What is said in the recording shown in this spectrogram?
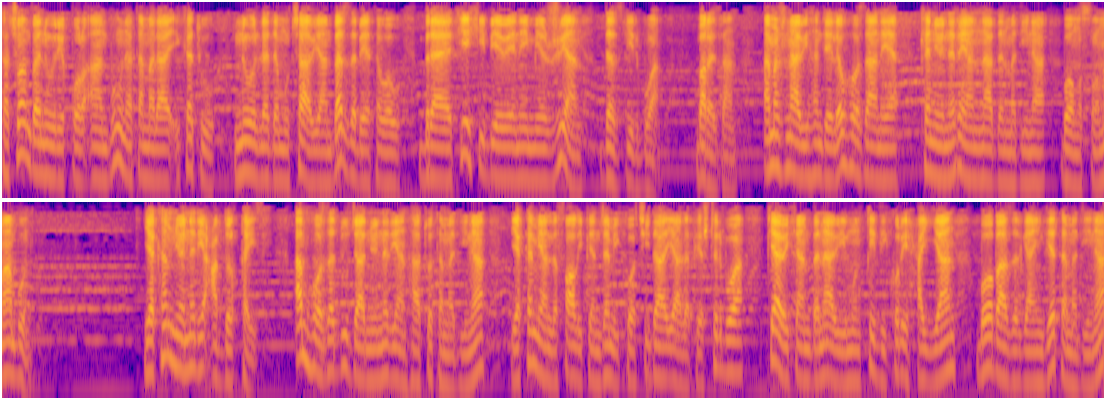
کە چۆن بە نووری قورئان بوونەتە مەلائیکەت و نوور لە دەم و چاویان بەرز دەبێتەوە و برایەتییەکی بێ وێنەی مێژوویان دەستگیر بووە بەڕێزان ئەمەش ناوی هەندێ لەو هۆزانەیە کە نوێنەریان ناردن مەدینە بۆ موسڵمان بوون یەکەم نوێنەری عەبدولقەیس ئەم هۆزە دوو جار نوێنەریان هاتۆتە مەدینە یەکەمیان لە ساڵی پێنجەمی کۆچیدا یا لە پێشتر بووە پیاوێکیان بە ناوی منقیدی کوڕی حەیان بۆ بازرگانی دێتە مەدینە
